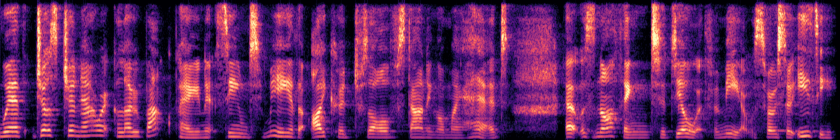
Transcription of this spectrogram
With just generic low back pain, it seemed to me that I could solve standing on my head. It was nothing to deal with for me. It was so, so easy.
